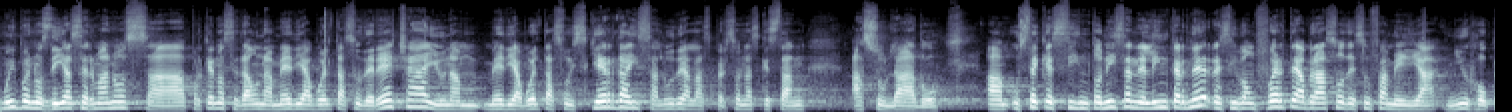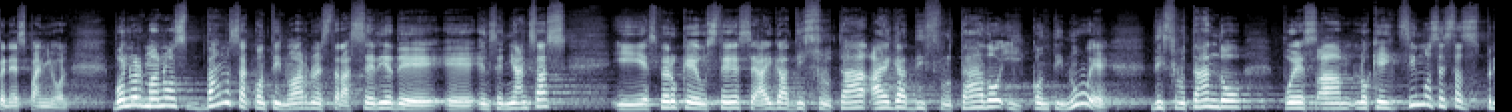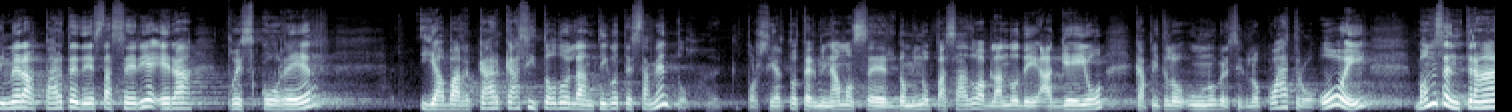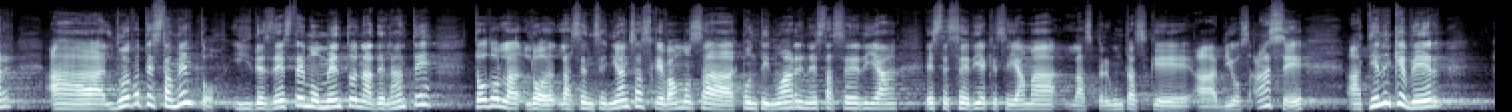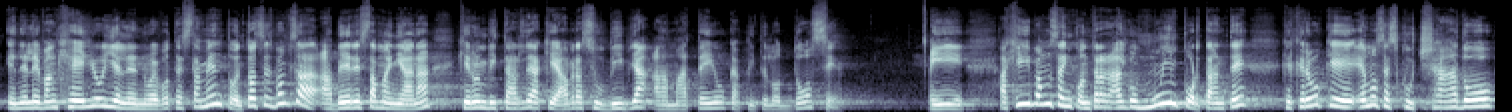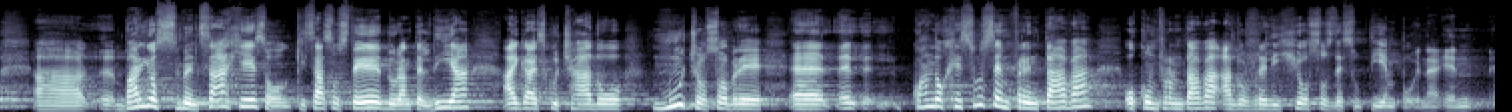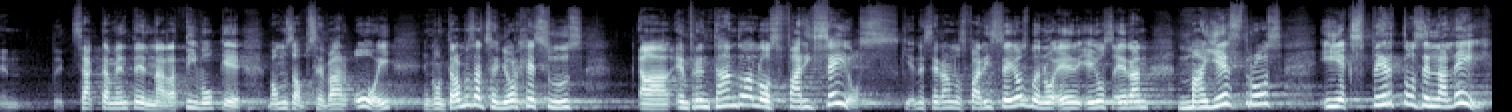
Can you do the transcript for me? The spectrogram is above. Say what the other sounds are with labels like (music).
Muy buenos días, hermanos. Ah, ¿Por qué no se da una media vuelta a su derecha y una media vuelta a su izquierda y salude a las personas que están a su lado? usted que sintoniza en el internet, reciba un fuerte abrazo de su familia New Hope en español. Bueno, hermanos, vamos a continuar nuestra serie de eh, enseñanzas y espero que usted se haya disfrutado, haya disfrutado y continúe disfrutando pues lo que hicimos esta primera parte de esta serie era pues correr y abarcar casi todo el Antiguo Testamento. Por cierto, terminamos el domingo pasado hablando de Ageo, capítulo 1, versículo 4. Hoy vamos a entrar al Nuevo Testamento y desde este momento en adelante todas las enseñanzas que vamos a continuar en esta serie, esta serie que se llama Las preguntas que ah, Dios hace, ah, tienen que ver en el Evangelio y en el Nuevo Testamento. Entonces vamos a, a, ver esta mañana, quiero invitarle a que abra su Biblia a Mateo capítulo 12. Y aquí vamos a encontrar algo muy importante que creo que hemos escuchado Ah, varios mensajes o quizás usted durante el día haya escuchado mucho sobre eh, cuando Jesús se enfrentaba o confrontaba a los religiosos de su tiempo. En, exactamente el narrativo que vamos a observar hoy, encontramos al Señor Jesús ah, enfrentando a los fariseos. ¿Quiénes eran los fariseos? Bueno, e, ellos eran maestros y expertos en la ley.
